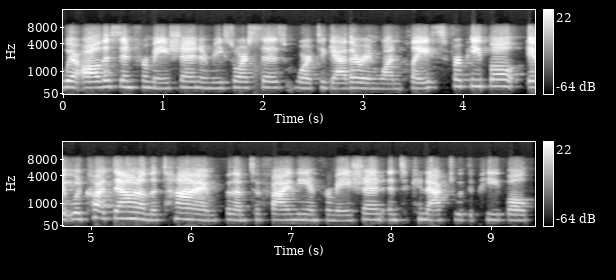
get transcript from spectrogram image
where all this information and resources were together in one place for people, it would cut down on the time for them to find the information and to connect with the people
